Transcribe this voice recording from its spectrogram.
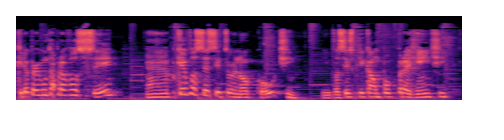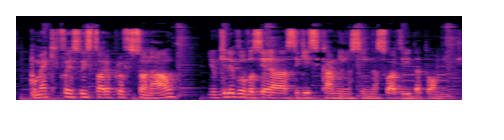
Queria perguntar para você, uh, por que você se tornou coaching? E você explicar um pouco pra gente como é que foi a sua história profissional e o que levou você a seguir esse caminho, assim, na sua vida atualmente.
